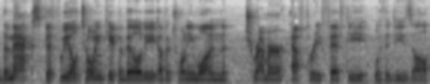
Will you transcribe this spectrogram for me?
The max fifth wheel towing capability of a 21 Tremor F350 with a diesel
